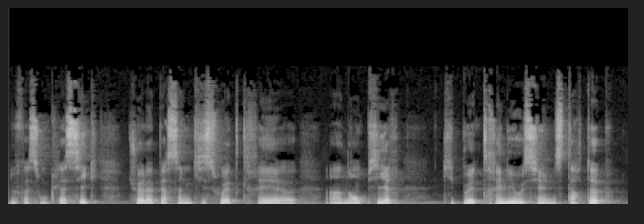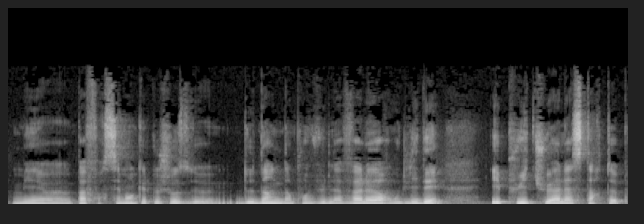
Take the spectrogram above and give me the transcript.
de façon classique, tu as la personne qui souhaite créer un empire qui peut être très lié aussi à une start-up, mais pas forcément quelque chose de, dingue d'un point de vue de la valeur ou de l'idée. Et puis tu as la start-up.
